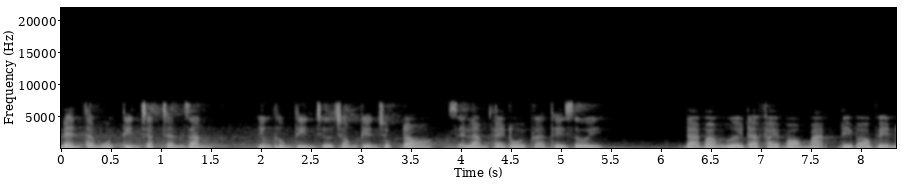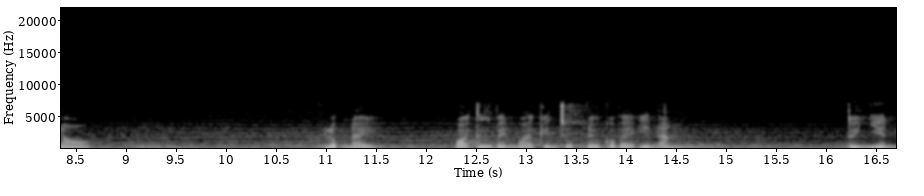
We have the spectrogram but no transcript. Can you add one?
Delta 1 tin chắc chắn rằng những thông tin chứa trong kiến trúc đó sẽ làm thay đổi cả thế giới. Đã bao người đã phải bỏ mạng để bảo vệ nó. Lúc này, mọi thứ bên ngoài kiến trúc đều có vẻ yên ắng. Tuy nhiên,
